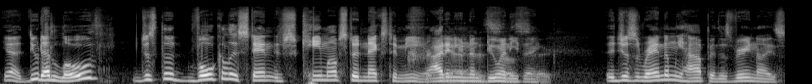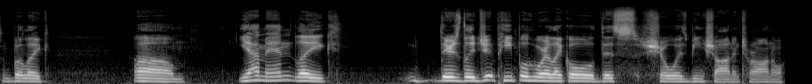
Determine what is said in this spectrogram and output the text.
yeah, dude, at Loathe, just the vocalist stand just came up, stood next to me. I didn't Yeah, even do so anything. sick. It just randomly happened. It's very nice. But like, um, yeah, man, like, there's legit people who are like, oh, this show is being shot in Toronto.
